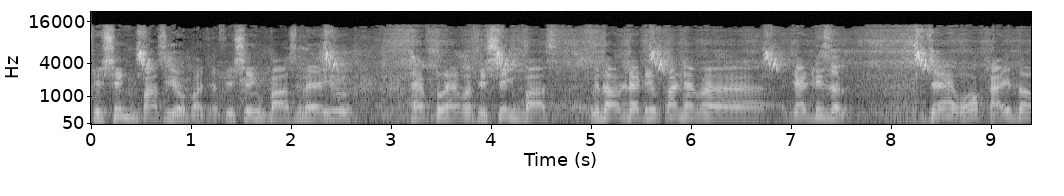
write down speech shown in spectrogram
फिशींग पास घेवपाचें फिशींग पास वे यू हॅव टू हॅव अ फिशींग पास विदाउट दॅट यू कांट हॅव गेट डिझल जे हो कायदो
